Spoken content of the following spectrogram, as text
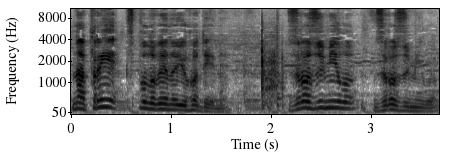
на 3,5 години. Зрозуміло? Зрозуміло.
